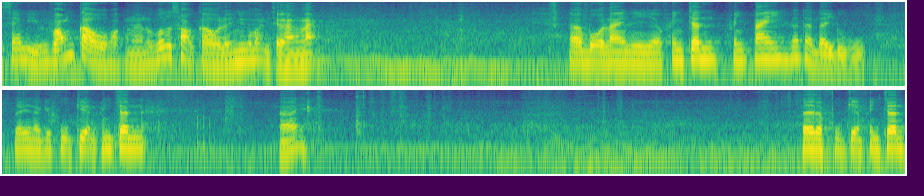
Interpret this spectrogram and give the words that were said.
sẽ bị võng cầu hoặc là nó vỡ sọ cầu nếu như các bạn chở hàng nặng à, ờ, bộ này thì phanh chân phanh tay rất là đầy đủ. Đây là cái phụ kiện phanh chân này. đấy. Đây là phụ kiện phanh chân.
